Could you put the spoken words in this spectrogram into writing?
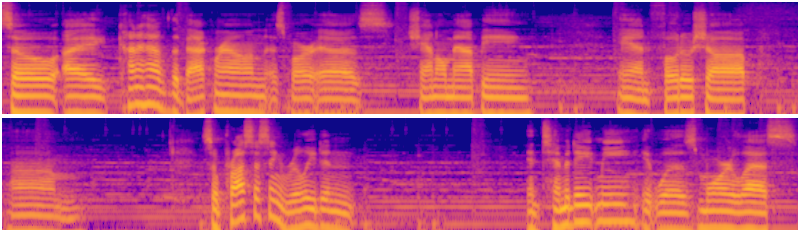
So I kind of have the background as far as channel mapping and Photoshop. Um, so processing really didn't intimidate me. It was more or less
